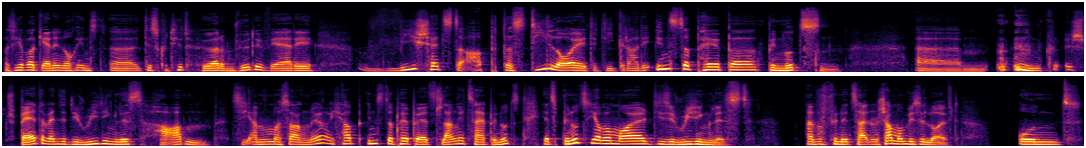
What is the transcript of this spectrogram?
Was ich aber gerne noch äh, diskutiert hören würde, wäre, wie schätzt er ab, dass die Leute, die gerade Instapaper benutzen, ähm, später, wenn sie die Reading List haben, sich einfach mal sagen, naja, ich habe Instapaper jetzt lange Zeit benutzt, jetzt benutze ich aber mal diese Reading List. Einfach für eine Zeit und schau mal, wie sie läuft. Und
